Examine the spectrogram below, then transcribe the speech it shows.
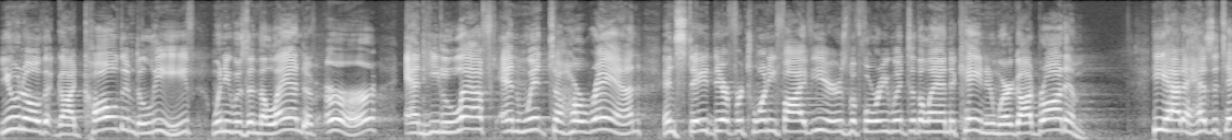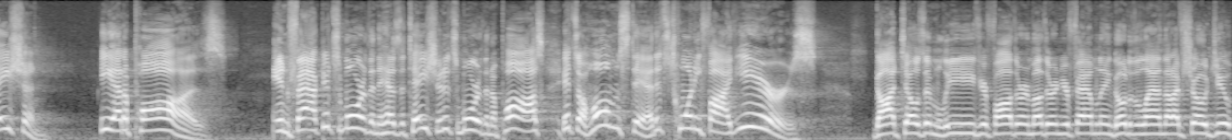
you know that God called him to leave when he was in the land of Ur, and he left and went to Haran and stayed there for 25 years before he went to the land of Canaan where God brought him. He had a hesitation, he had a pause. In fact, it's more than a hesitation, it's more than a pause, it's a homestead, it's 25 years. God tells him, Leave your father and mother and your family and go to the land that I've showed you.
